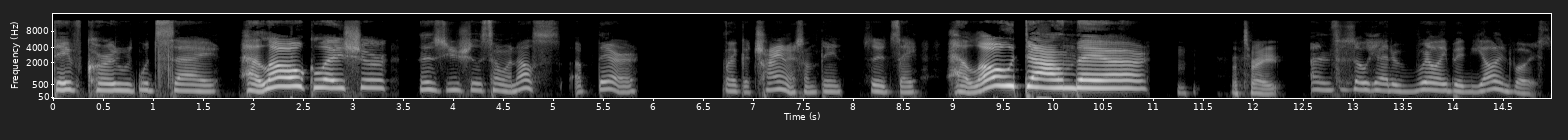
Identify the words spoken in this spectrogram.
Dave Curry would say, Hello, Glacier. There's usually someone else up there, like a train or something. So he'd say, Hello, down there. That's right. And so he had a really big yelling voice.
